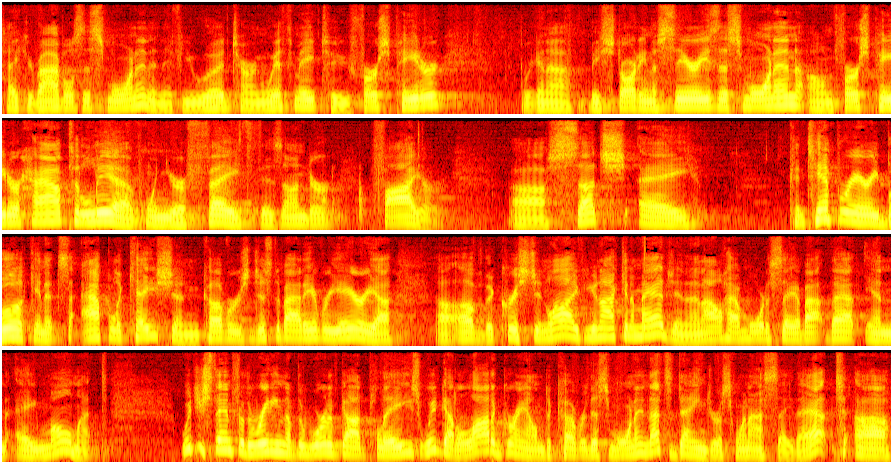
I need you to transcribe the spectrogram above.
Take your Bibles this morning, and if you would, turn with me to 1 Peter. We're going to be starting a series this morning on 1 Peter How to Live When Your Faith is Under Fire. Uh, such a contemporary book in its application covers just about every area uh, of the Christian life you and I can imagine, and I'll have more to say about that in a moment. Would you stand for the reading of the Word of God, please? We've got a lot of ground to cover this morning. That's dangerous when I say that. Uh,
